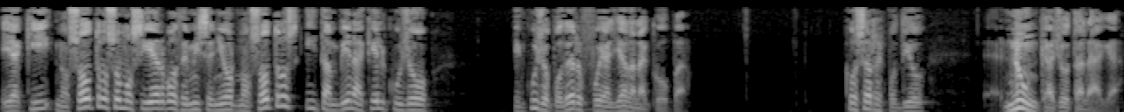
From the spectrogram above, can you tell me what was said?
y aquí nosotros somos siervos de mi Señor, nosotros y también aquel cuyo, en cuyo poder fue hallada la copa. José respondió, Nunca yo tal haga.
